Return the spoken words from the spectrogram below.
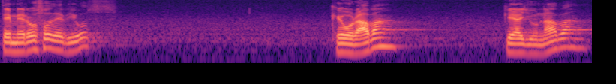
temeroso de Dios, que oraba, que ayunaba,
